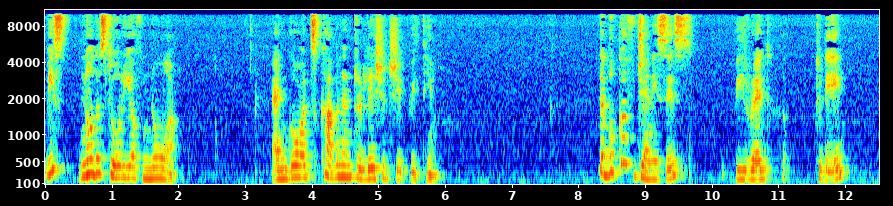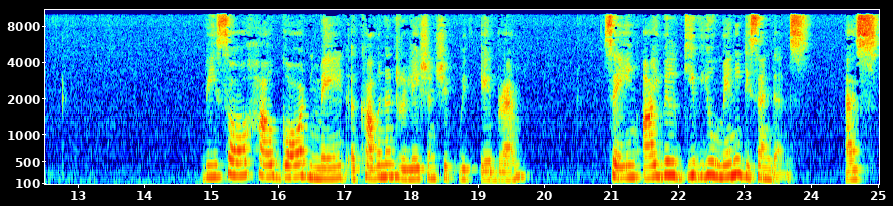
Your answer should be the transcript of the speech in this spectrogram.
We know the story of Noah and God's covenant relationship with him. The book of Genesis we read today we saw how God made a covenant relationship with Abraham saying, I will give you many descendants, as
